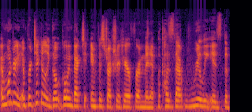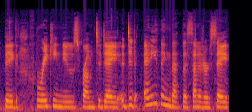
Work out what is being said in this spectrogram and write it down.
I'm wondering, and particularly go, going back to infrastructure here for a minute, because that really is the big breaking news from today. Did anything that the senators say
